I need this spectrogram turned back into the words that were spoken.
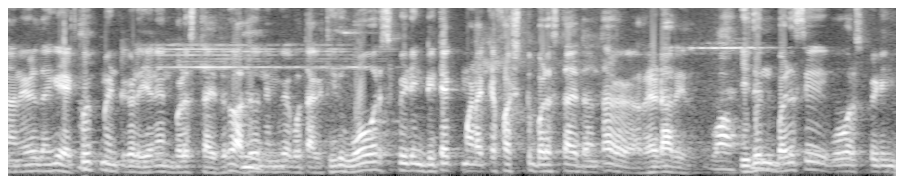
ನಾನು ಹೇಳ್ದಂಗೆ ಎಕ್ವಿಪ್ಮೆಂಟ್ಗಳು ಏನೇನು ಬಳಸ್ತಾ ಇದ್ರು ಅದು ನಿಮಗೆ ಗೊತ್ತಾಗುತ್ತೆ. ಇದು ಓವರ್ ಸ್ಪೀಡಿಂಗ್ ಡಿಟೆಕ್ಟ್ ಮಾಡೋಕ್ಕೆ ಫಸ್ಟ್ ಬಳಸ್ತಾ ಇದ್ದಂತ ರೆಡಾರ್ ಇದು. ಇದನ್ನು ಇದನ್ನ ಬಳಸಿ ಓವರ್ ಸ್ಪೀಡಿಂಗ್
